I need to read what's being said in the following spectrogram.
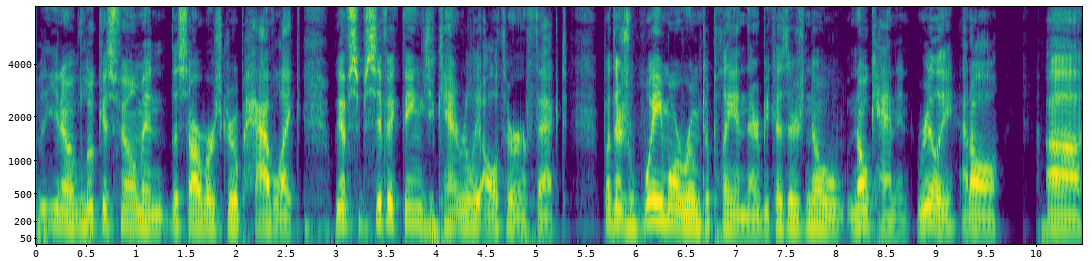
you know Lucasfilm and the Star Wars group have like we have specific things you can't really alter or affect, but there's way more room to play in there because there's no no canon really at all. Uh,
